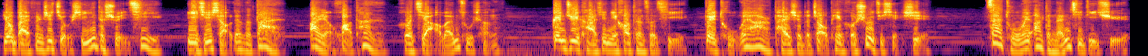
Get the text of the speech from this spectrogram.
由百分之九十一的水汽以及少量的氮、二氧化碳和甲烷组成。根据卡西尼号探测器对土卫二拍摄的照片和数据显示。在土卫二的南极地区，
